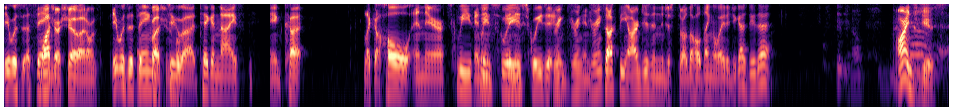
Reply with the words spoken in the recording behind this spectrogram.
it was a thing. Watch our show. I don't. It was a thing to uh, take a knife and cut like a hole in there, Squeeze, and then, squeeze, and then squeeze. squeeze it, Drink, and, drink, and drink. suck the oranges, and then just throw the whole thing away. Did you guys do that? No. Orange No, juice.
